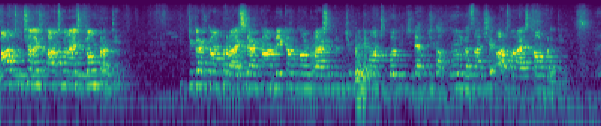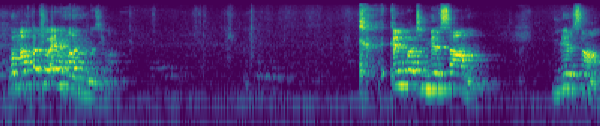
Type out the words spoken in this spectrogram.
اَتھ چھِ وٕچھان أسۍ اَتھ چھِ وَنان أسۍ کاوُنٛٹر تہِ ٹِکٹ یا کانٛہہ بیٚیہِ کانٛہہ کاوُنٛٹر آسہِ تِم ٹِکٹ دِوان چھِ باقٕے چھِ لیکھنٕچ کانٛہہ کٲم گژھان چھِ اَتھ وَنان أسۍ کاوُنٛٹر تہِ گوٚو مکتب چھُ معنی منٛز یِوان اَمہِ پتہٕ چھُ مِرسامُن مِرسام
